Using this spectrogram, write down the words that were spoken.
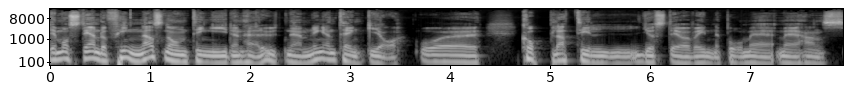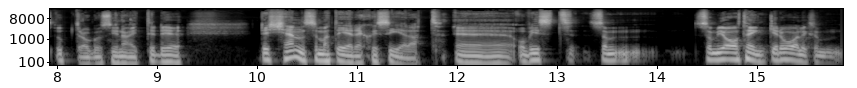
det måste ändå finnas någonting i den här utnämningen, tänker jag. Och eh, Kopplat till just det jag var inne på med, med hans uppdrag hos United. Det, det känns som att det är regisserat. Eh, och visst, som, som jag tänker då, liksom,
